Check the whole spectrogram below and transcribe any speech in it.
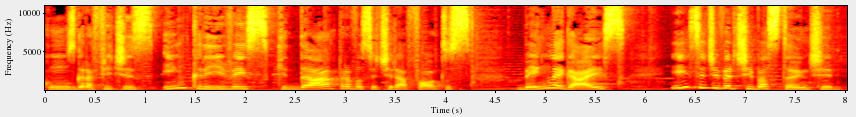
com uns grafites incríveis que dá para você tirar fotos bem legais e se divertir bastante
